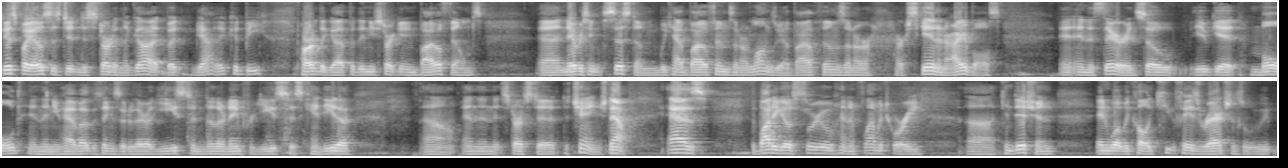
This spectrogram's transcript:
dysbiosis didn't just start in the gut, but yeah, it could be part of the gut. But then you start getting biofilms and every single system, we have biofilms in our lungs, we have biofilms on our, our skin and our eyeballs, and, and, it's there. And so you get mold, and then you have other things that are there. Yeast, another name for yeast is candida, uh, and then it starts to, to change. Now, as the body goes through an inflammatory uh, condition and what we call acute phase reactions with,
